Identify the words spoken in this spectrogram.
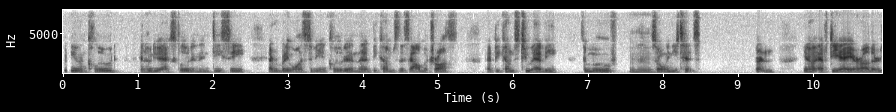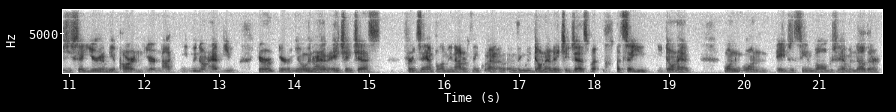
who do you include and who do you exclude? And in dc everybody wants to be included and then it becomes this albatross that becomes too heavy to move. Mm-hmm. So when you t- certain you know fda or others you say you're going to be a part and you're not we don't have you. You're you're you know we don't have hhs for example. I mean i don't think i don't think we don't have hhs but let's say you you don't have one one agency involved but you have another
